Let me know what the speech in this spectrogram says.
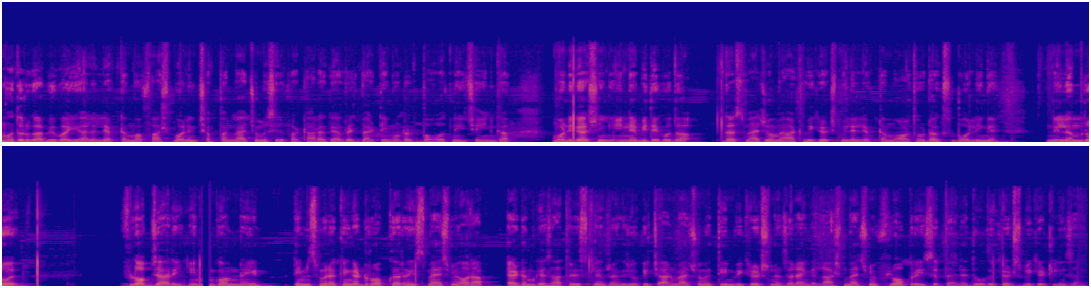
मधुर का भी वही हाल है, लेफ़्ट आर्म फास्ट बॉलिंग, छप्पन मैचों में सिर्फ़ अठारह का एवरेज बैटिंग ऑर्डर बहुत नीचे इनका। मोनिका सिंह, इन्हें भी देखो तो दस मैचों में आठ विकेट्स मिले, लेफ़्ट आर्म ऑर्थोडॉक्स बॉलिंग है। नीलम रॉय फ्लॉप जा रही, इनको हम नई टीम्स में रखेंगे ड्रॉप कर रहे हैं इस मैच में और आप एडम के साथ रिस्क ले रहे जो कि चार मैचों में तीन विकेट्स नज़र आएँगे। लास्ट मैच में फ्लॉप रही, इससे पहले दो विकेट्स विकेट ले जाए।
